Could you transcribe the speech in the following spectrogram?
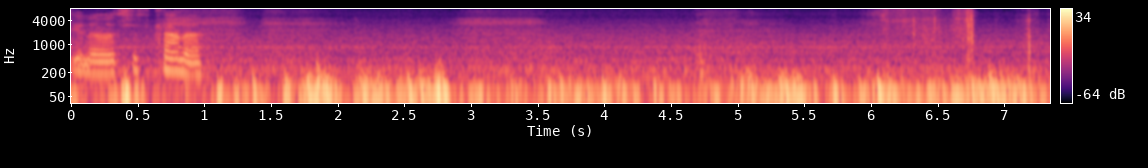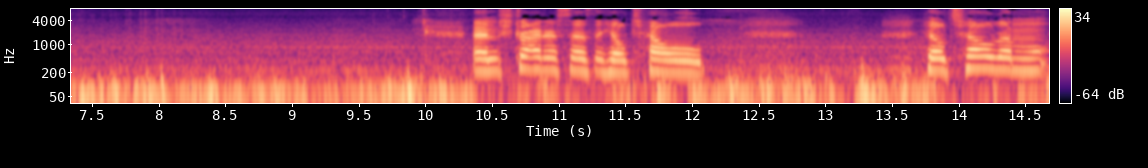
You know, it's just kind of. And Strider says that he'll tell. He'll tell them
